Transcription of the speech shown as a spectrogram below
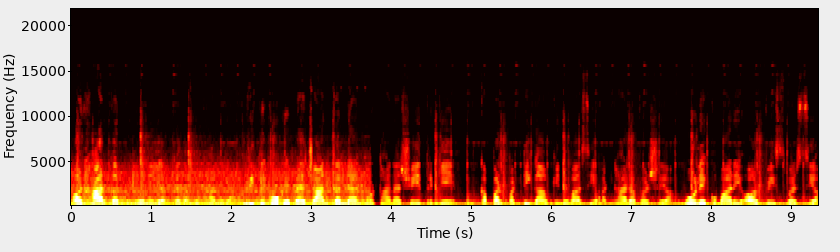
और हार कर उन्होंने यह कदम उठा लिया। मृतकों की पहचान कल्याणपुर थाना क्षेत्र के कपरपट्टी गाँव की निवासी 18 वर्षीय भोली कुमारी और 20 वर्षीय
